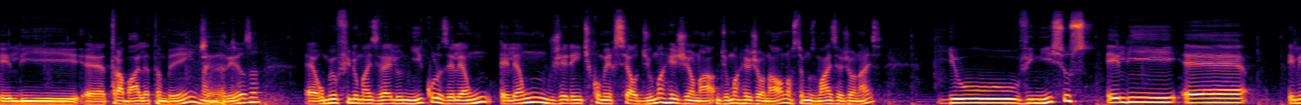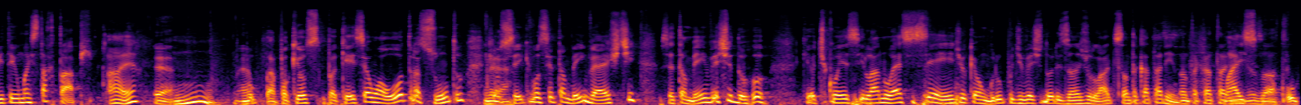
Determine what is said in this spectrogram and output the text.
Ele é, trabalha também na empresa. É, o meu filho mais velho, o Nicolas, ele é, um, ele é um gerente comercial de uma regional, de uma regional, nós temos mais regionais. E o Vinícius, ele é, ele tem uma startup. Ah, é? É. Hum, Ah, Porque, eu- porque esse é um outro assunto que É. eu sei que você também investe, você também é investidor, que eu te conheci lá no SC Angel, que é um grupo de investidores anjos lá de Santa Catarina. Santa Catarina, Mas exato. o-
